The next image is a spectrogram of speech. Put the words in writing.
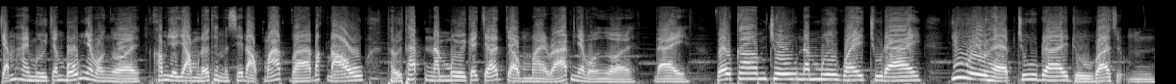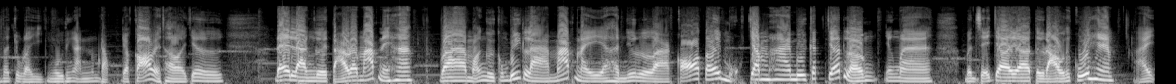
1.20.4 nha mọi người. Không dài dòng nữa thì mình sẽ đọc map và bắt đầu Thử thách 50 cái chết trong Minecraft nha mọi người. Đây. Welcome to 50 way to die. You will have to die to ừ, Nói chung là ngu tiếng Anh nó đọc cho có vậy thôi chứ đây là người tạo ra map này ha. Và mọi người cũng biết là map này hình như là có tới 120 cách chết lận. Nhưng mà mình sẽ chơi ờ, từ đầu tới cuối ha. Đấy,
